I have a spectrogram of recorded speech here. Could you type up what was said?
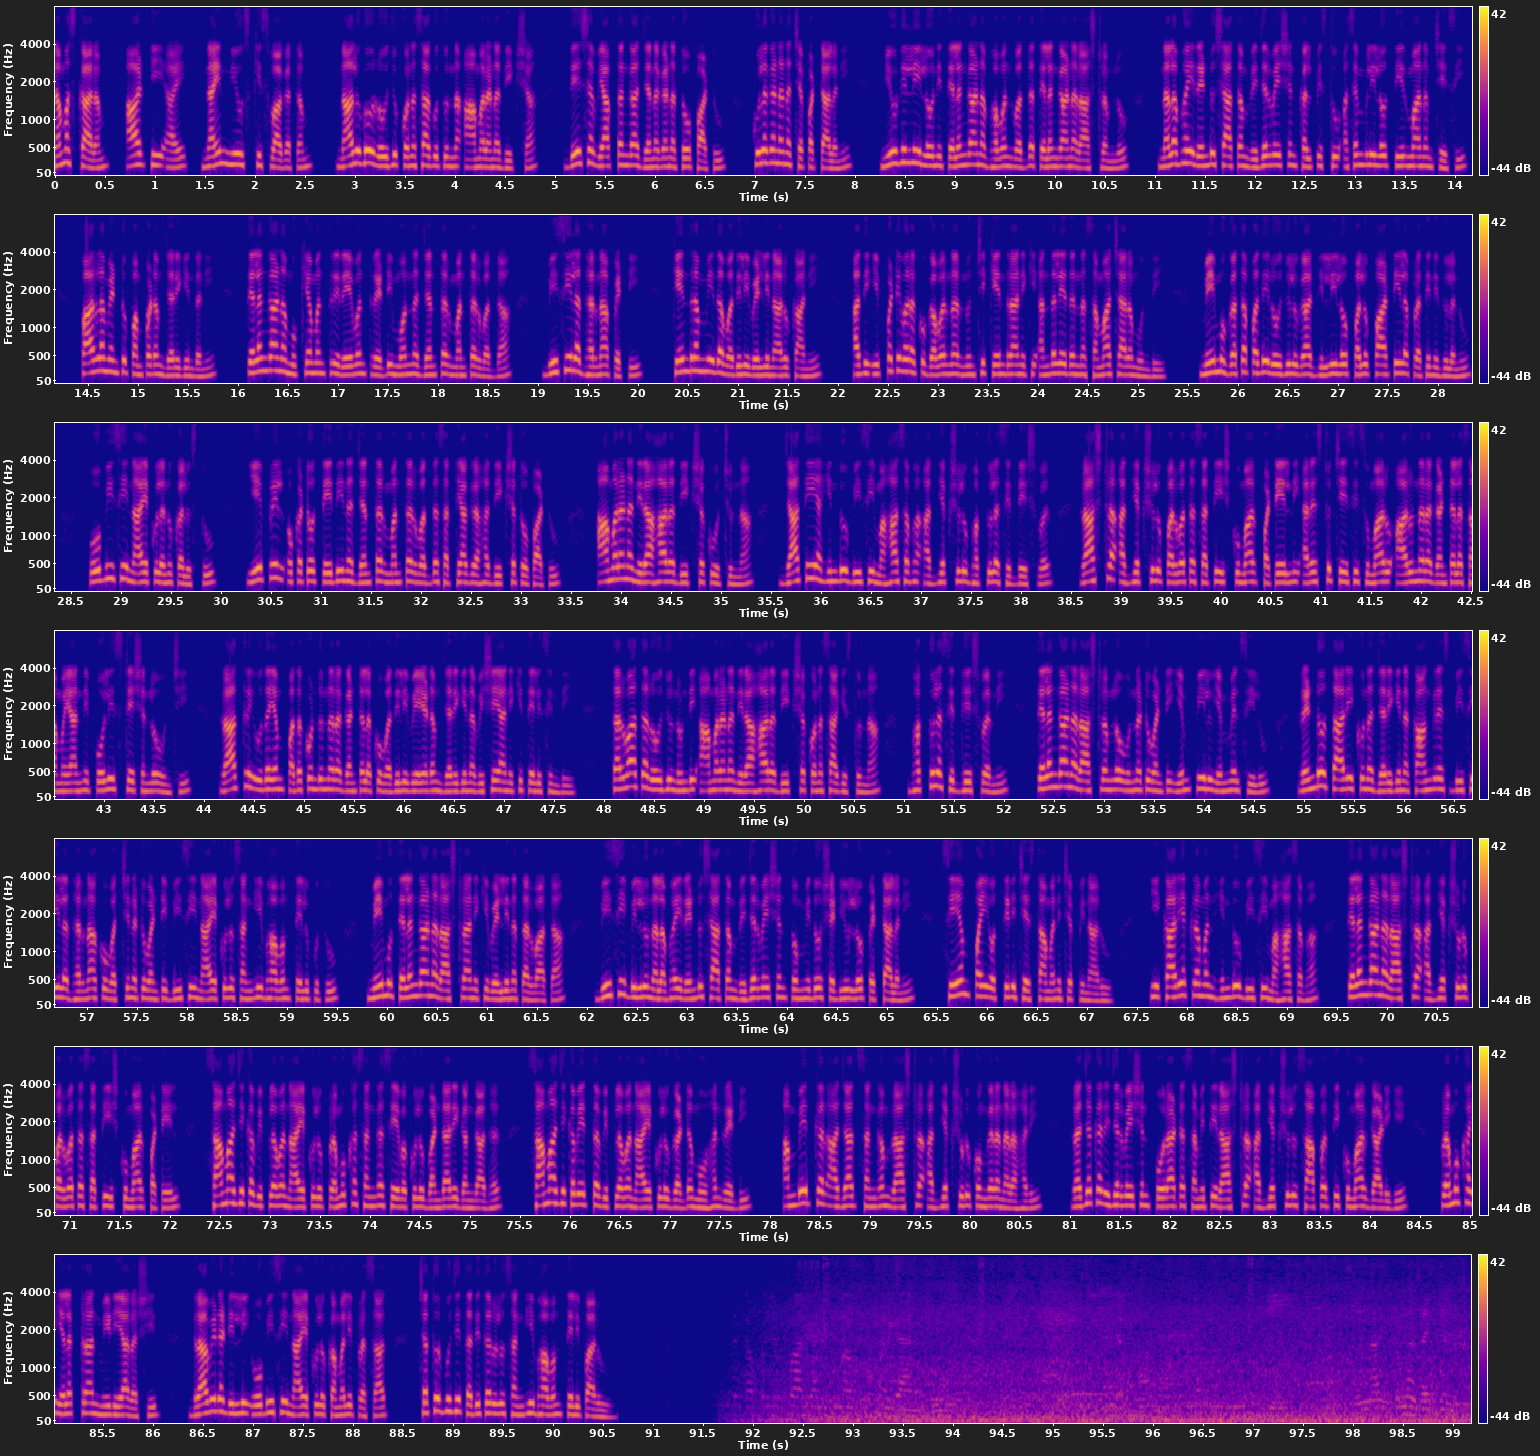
నమస్కారం. RTI nine న్యూస్కి స్వాగతం. నాలుగో రోజు కొనసాగుతున్న ఆమరణ దీక్ష దేశవ్యాప్తంగా జనగణతో పాటు కులగణన చేపట్టాలని న్యూఢిల్లీలోని తెలంగాణ భవన్ వద్ద తెలంగాణ రాష్ట్రంలో నలభై రెండు శాతం రిజర్వేషన్ కల్పిస్తూ అసెంబ్లీలో తీర్మానం చేసి పార్లమెంటు పంపడం జరిగిందని తెలంగాణ ముఖ్యమంత్రి రేవంత్ రెడ్డి మొన్న జంతర్ మంతర్ వద్ద బీసీల ధర్నా పెట్టి కేంద్రం మీద వదిలి వెళ్ళినారు కానీ అది ఇప్పటివరకు గవర్నర్ నుంచి కేంద్రానికి అందలేదన్న సమాచారం ఉంది. మేము గత పది రోజులుగా ఢిల్లీలో పలు పార్టీల ప్రతినిధులను ఓబీసీ నాయకులను కలుస్తూ ఏప్రిల్ ఒకటో తేదీన జంతర్ మంతర్ వద్ద సత్యాగ్రహ దీక్షతో పాటు ఆమరణ నిరాహార దీక్ష కూర్చున్న జాతీయ హిందూ బీసీ మహాసభ అధ్యక్షులు భక్తుల సిద్ధేశ్వర్ రాష్ట్ర అధ్యక్షులు పర్వత సతీష్ కుమార్ పటేల్ని అరెస్టు చేసి సుమారు ఆరున్నర గంటల సమయాన్ని పోలీస్ స్టేషన్లో ఉంచి రాత్రి ఉదయం పదకొండున్నర గంటలకు వదిలివేయడం జరిగిన విషయానికి తెలిసింది. తర్వాత రోజు నుండి ఆమరణ నిరాహార దీక్ష కొనసాగిస్తున్న భక్తుల సిద్ధేశ్వర్ని తెలంగాణ రాష్ట్రంలో ఉన్నటువంటి ఎంపీలు ఎమ్మెల్సీలు రెండో తారీఖున జరిగిన కాంగ్రెస్ బీసీల ధర్నాకు వచ్చినటువంటి బీసీ నాయకులు సంఘీభావం తెలుపుతూ మేము తెలంగాణ రాష్ట్రానికి వెళ్ళిన తర్వాత బీసీ బిల్లు నలభై రెండు శాతం రిజర్వేషన్ తొమ్మిదో షెడ్యూల్లో పెట్టాలని సీఎంపై ఒత్తిడి చేస్తామని చెప్పినారు. ఈ కార్యక్రమం హిందూ బీసీ మహాసభ తెలంగాణ రాష్ట్ర అధ్యక్షుడు పర్వత సతీష్ కుమార్ పటేల్ సామాజిక విప్లవ నాయకులు ప్రముఖ సంఘ సేవకులు బండారి గంగాధర్ సామాజికవేత్త విప్లవ నాయకులు గడ్డ మోహన్ రెడ్డి అంబేద్కర్ ఆజాద్ సంఘం రాష్ట్ర అధ్యక్షుడు కొంగర నరహరి రజక రిజర్వేషన్ పోరాట సమితి రాష్ట్ర అధ్యక్షులు సాపర్తి కుమార్ గాడిగే ప్రముఖ ఎలక్ట్రాన్ మీడియా రషీద్ ద్రావిడ ఢిల్లీ ఓబీసీ నాయకులు కమలి ప్రసాద్ చతుర్భుజి తదితరులు సంఘీభావం తెలిపారు Thank you.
